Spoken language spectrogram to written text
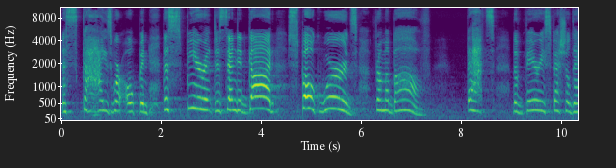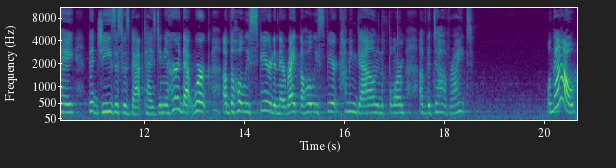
The skies were open. The Spirit descended. God spoke words from above. That's the very special day that Jesus was baptized. And you heard that work of the Holy Spirit in there, right? The Holy Spirit coming down in the form of the dove, right? Well, now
